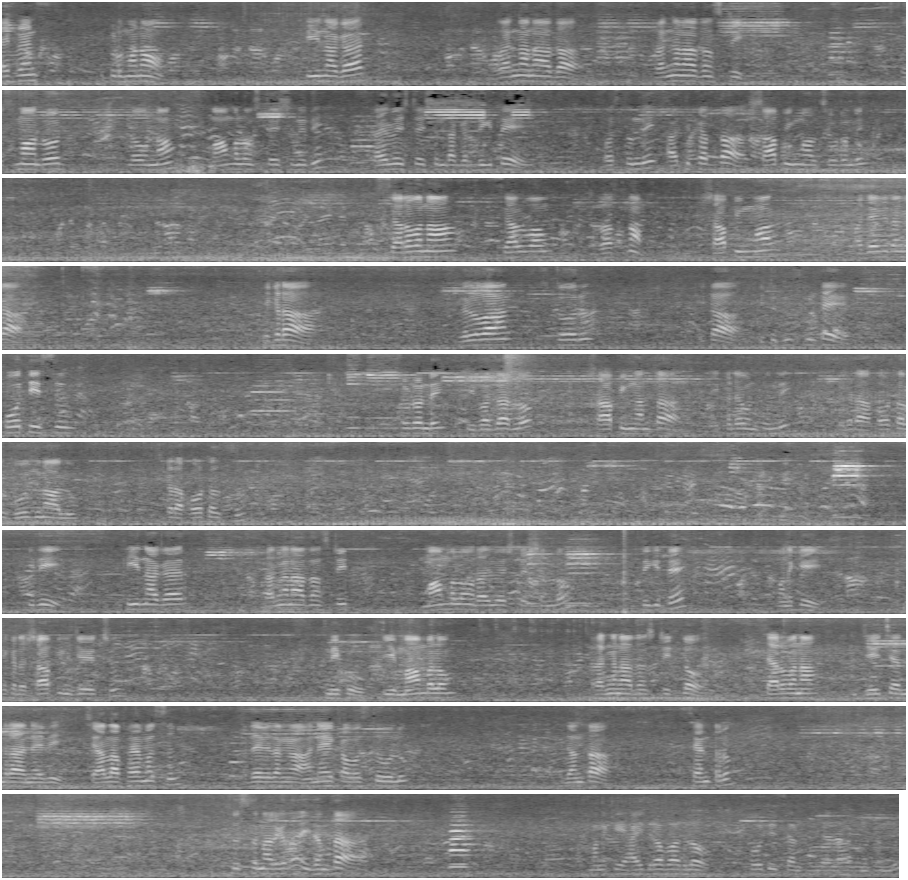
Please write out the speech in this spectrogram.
Hi friends ఇప్పుడు మనం T Nagar Ranganatha Ranganatham street Usman రోడ్లో ఉన్నాం. మామలం స్టేషన్ ఇది. రైల్వే స్టేషన్ దగ్గర దిగితే వస్తుంది. అతిపెద్ద షాపింగ్ మాల్ చూడండి. Saravana Selvam Ratnam shopping mall. అదేవిధంగా ఇక్కడ విల్వాన్ స్టోరు. ఇక ఇటు చూసుకుంటే పోతీస్. చూడండి ఈ బజార్లో షాపింగ్ అంతా ఇక్కడే ఉంటుంది. ఇక్కడ హోటల్ భోజనాలు ఇక్కడ హోటల్స్. ఇది T Nagar Ranganatham street. Mambalam railway స్టేషన్లో దిగితే మనకి ఇక్కడ షాపింగ్ చేయొచ్చు. మీకు ఈ మాంబలం రంగనాథం స్ట్రీట్లో శర్వణ జయచంద్ర అనేవి చాలా ఫేమస్. అదేవిధంగా అనేక వస్తువులు. ఇదంతా సెంటరు. చూస్తున్నారు కదా ఇదంతా మనకి హైదరాబాద్లో కోటి సెంటర్లో లాగా ఉంటుంది.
